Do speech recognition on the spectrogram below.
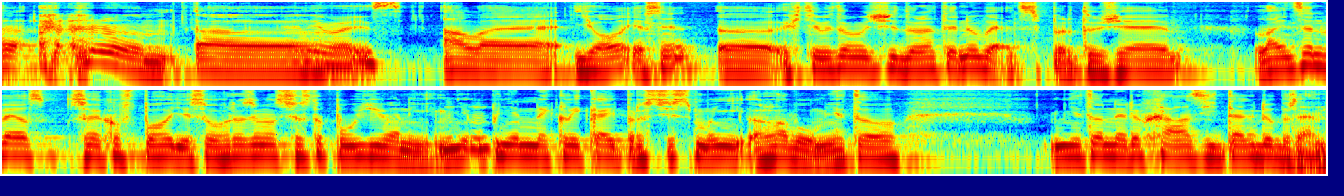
Uh, Anyways. Ale jo, jasně, uh, chtěl bych tomu určitě dodat jednu věc, protože Lines and Veils jsou jako v pohodě, jsou hrozně moc často používaný. Mě mm-hmm. úplně neklikají prostě s mojí hlavou. Mě to, mně to nedochází tak dobře.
